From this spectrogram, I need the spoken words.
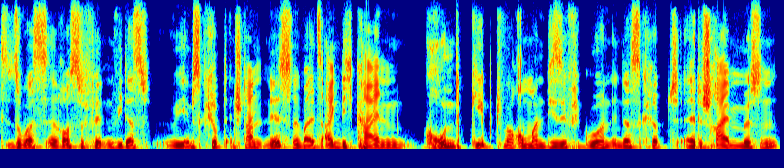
sowas äh, rauszufinden, wie das wie im Skript entstanden ist, ne? weil es eigentlich keinen Grund gibt, warum man diese Figuren in das Skript hätte schreiben müssen.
